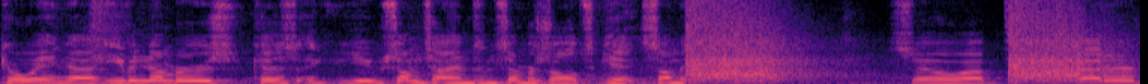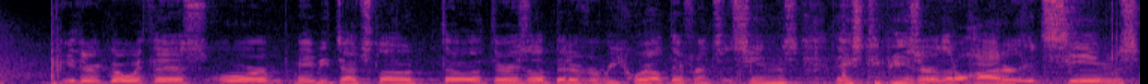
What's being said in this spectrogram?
going uh, even numbers because you sometimes in some results get some. So uh, better either go with this or maybe Dutch load, though there is a little bit of a recoil difference. It seems the HTPs are a little hotter. It seems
